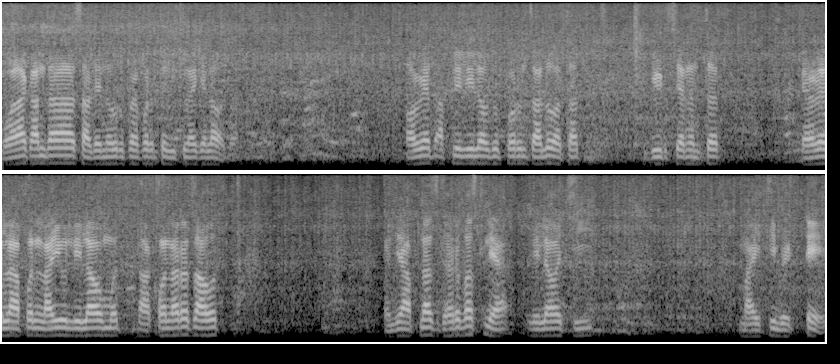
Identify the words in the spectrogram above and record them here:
गोळा कांदा साडेनऊ रुपयापर्यंत विकला गेला होता. पाहूयात आपले लिलाव दुपारून चालू होतात. दीडच्या नंतर. त्यावेळेला आपण लाईव्ह लिलाव मत दाखवणारच आहोत. म्हणजे आपणास घर बसल्या लिलावाची माहिती भेटते.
